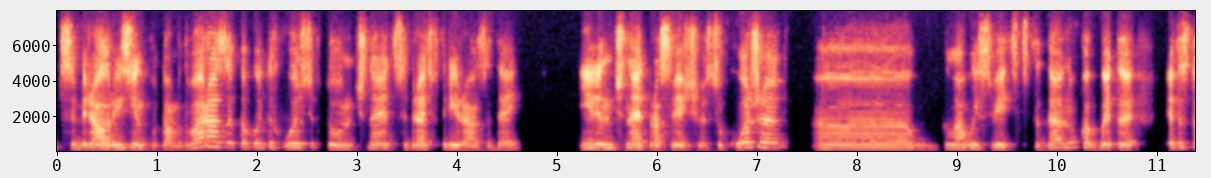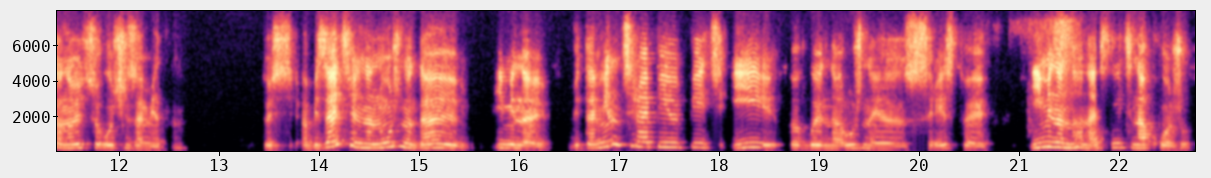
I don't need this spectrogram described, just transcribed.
собирал резинку там в два раза какой-то хвостик, то начинает собирать в три раза, да, или начинает просвечиваться кожа, головы светится, да, ну, как бы это, это становится очень заметным. То есть обязательно нужно, да, именно витаминотерапию пить и как бы наружные средства именно наносить на кожу.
